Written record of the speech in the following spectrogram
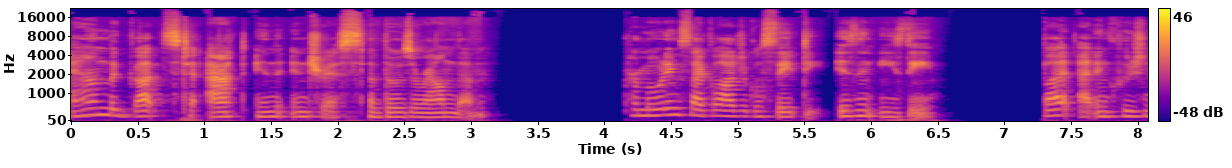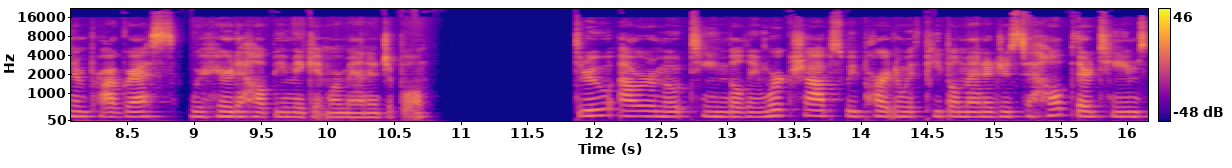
and the guts to act in the interests of those around them. Promoting psychological safety isn't easy, but at Inclusion in Progress, we're here to help you make it more manageable. Through our remote team building workshops, we partner with people managers to help their teams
